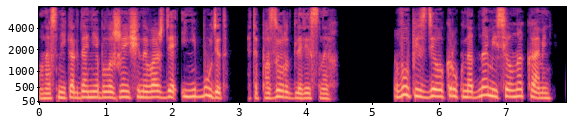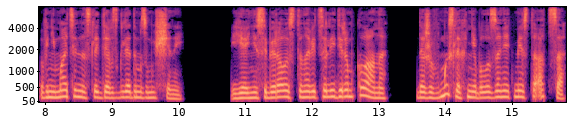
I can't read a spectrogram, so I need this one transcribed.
У нас никогда не было женщины-вождя и не будет. Это позор для лесных. Вупи сделал круг над нами и сел на камень, внимательно следя взглядом за мужчиной. Я и не собиралась становиться лидером клана. Даже в мыслях не было занять место отца.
